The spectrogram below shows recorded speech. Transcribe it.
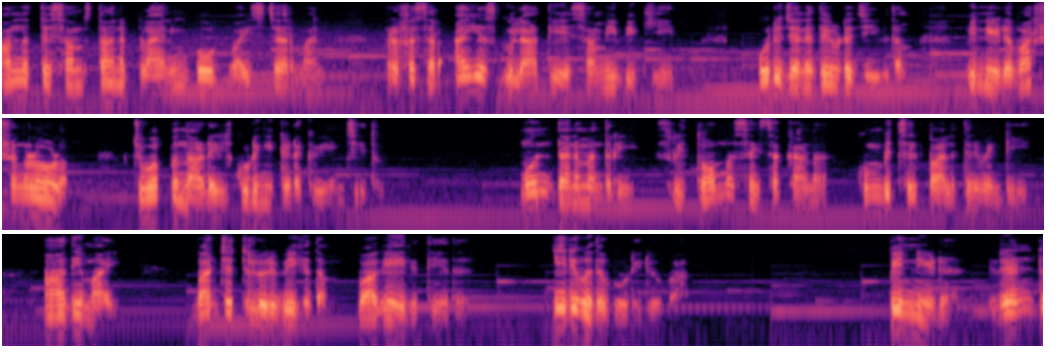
അന്നത്തെ സംസ്ഥാന planning board vice chairman professor I S ഗുലാത്തിയെ സമീപിക്കുകയും ഒരു ജനതയുടെ ജീവിതം പിന്നീട് വർഷങ്ങളോളം ചുവപ്പ് നാടയിൽ കുടുങ്ങിക്കിടക്കുകയും ചെയ്തു. മുൻ ധനമന്ത്രി ശ്രീ തോമസ് ഐസക്കാണ് കുമ്പിച്ചൽ പാലത്തിനു വേണ്ടി ആദ്യമായി ബഡ്ജറ്റിൽ ഒരു വിഹിതം വകയിരുത്തിയത്. ഇരുപത് കോടി രൂപ. പിന്നീട് രണ്ട്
